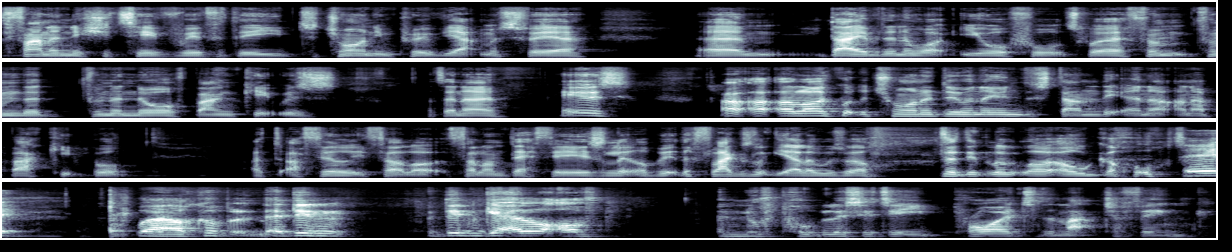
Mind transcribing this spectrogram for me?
fan initiative with the to try and improve the atmosphere. Um, David, I don't know what your thoughts were from from the from the North Bank. It was, I don't know, it was I, I, like what they're trying to do and I understand it and I, and I back it, but I, I, feel it felt like fell on deaf ears a little bit. The flags look yellow as well. they didn't look like old gold. Well, a couple. They didn't didn't get a lot of enough publicity prior to the match. I think.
